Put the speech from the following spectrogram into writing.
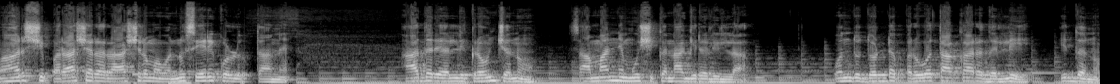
ಮಹರ್ಷಿ ಪರಾಶರರ ಆಶ್ರಮವನ್ನು ಸೇರಿಕೊಳ್ಳುತ್ತಾನೆ. ಆದರೆ ಅಲ್ಲಿ ಕ್ರೌಂಚನು ಸಾಮಾನ್ಯ ಮೂಷಿಕನಾಗಿರಲಿಲ್ಲ. ಒಂದು ದೊಡ್ಡ ಪರ್ವತಾಕಾರದಲ್ಲಿ ಇದ್ದನು.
